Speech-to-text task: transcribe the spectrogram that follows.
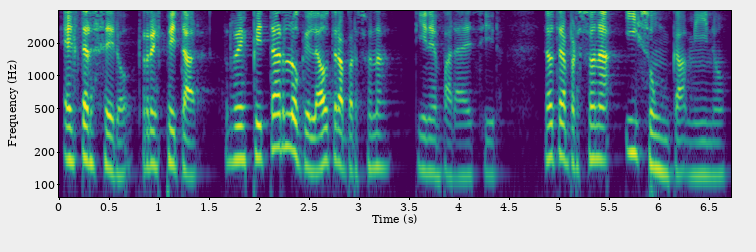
El tercero, respetar. Respetar lo que la otra persona tiene para decir. La otra persona hizo un camino,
